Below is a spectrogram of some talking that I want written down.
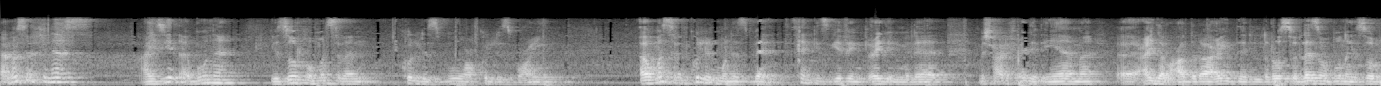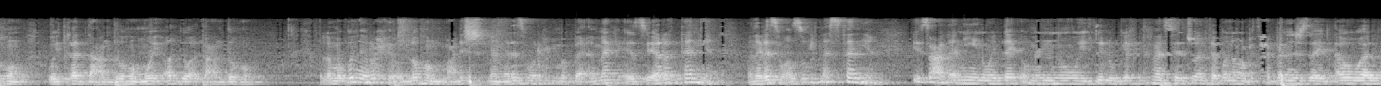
يعني مثلا في ناس عايزين أبونا يزورهم مثلا كل أسبوع كل أسبوعين. أو مثلا كل المناسبات. Thanksgiving عيد الميلاد مش عارف عيد القيامة آه، عيد العذراء عيد الرسل. لازم أبونا يزورهم ويتغدى عندهم ويقضي وقت عندهم. ولما أبونا يروح يقول لهم معلش ما أنا لازم أروح بأماكن زيارات تانية. أنا لازم أزور ناس تانية. يزعلانين ويتضايقوا منه ويديله جلد مسج وأنت أبونا ما بتحبناش زي الأول.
